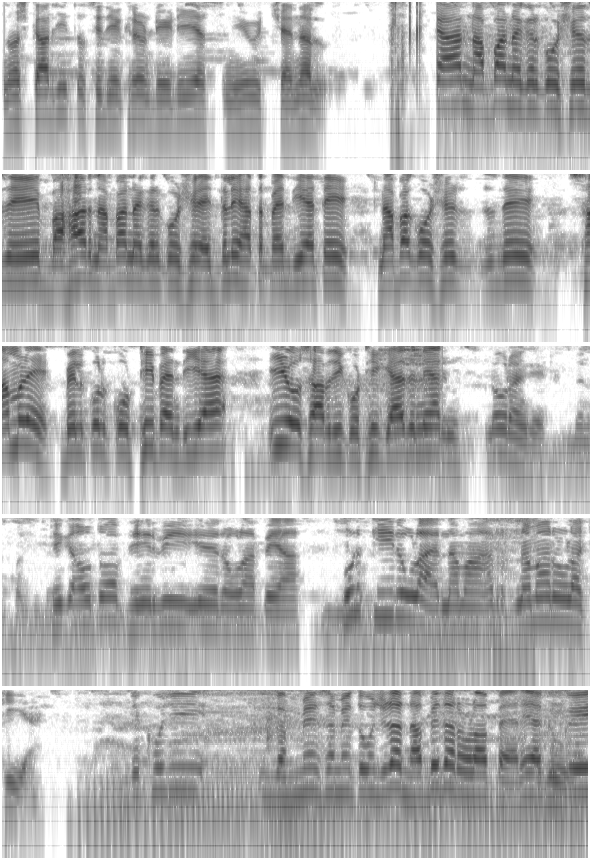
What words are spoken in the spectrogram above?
ਨਮਸਕਾਰ ਜੀ ਤੁਸੀਂ ਦੇਖ ਰਹੇ ਹੋ ਡੀਡੀਐਸ ਨਿਊਜ਼ ਚੈਨਲ। ਆ ਨਾਭਾ ਨਗਰ ਕੌਂਸਲ ਦੇ ਬਾਹਰ ਨਾਭਾ ਨਗਰ ਕੌਂਸਲ ਇਧਰਲੇ ਹੱਥ ਪੈਂਦੀ ਹੈ ਤੇ ਨਾਭਾ ਕੌਂਸਲ ਦੇ ਸਾਹਮਣੇ ਬਿਲਕੁਲ ਕੋਠੀ ਪੈਂਦੀ ਹੈ। ਈਓ ਸਾਹਿਬ ਦੀ ਕੋਠੀ ਕਹਿ ਦਿੰਦੇ ਆ ਲੋਰਾਂ ਗੇਟ। ਬਿਲਕੁਲ ਠੀਕ ਹੈ ਉਹ ਤੋਂ ਫੇਰ ਵੀ ਇਹ ਰੌਲਾ ਪਿਆ। ਹੁਣ ਕੀ ਰੌਲਾ ਹੈ? ਨਵਾਂ ਨਵਾਂ ਰੌਲਾ ਕੀ ਹੈ? ਦੇਖੋ ਜੀ ਲੰਮੇ ਸਮੇਂ ਤੋਂ ਜਿਹੜਾ ਨਾਭੇ ਦਾ ਰੌਲਾ ਪੈ ਰਿਹਾ ਕਿਉਂਕਿ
